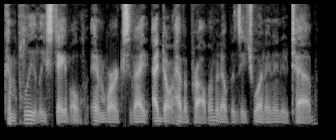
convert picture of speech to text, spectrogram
completely stable and works, and I I don't have a problem. It opens each one in a new tab.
